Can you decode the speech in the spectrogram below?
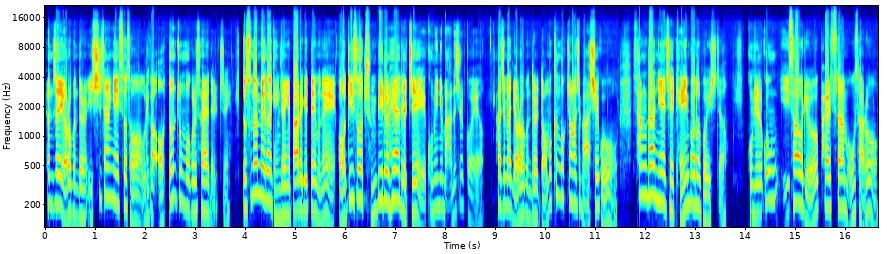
현재 여러분들 이 시장에 있어서 우리가 어떤 종목을 사야 될지 또 순환매가 굉장히 빠르기 때문에 어디서 준비를 해야 될지 고민이 많으실 거예요. 하지만 여러분들 너무 큰 걱정하지 마시고 상단위에 제 개인 번호 보이시죠? 010-2456-8354로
